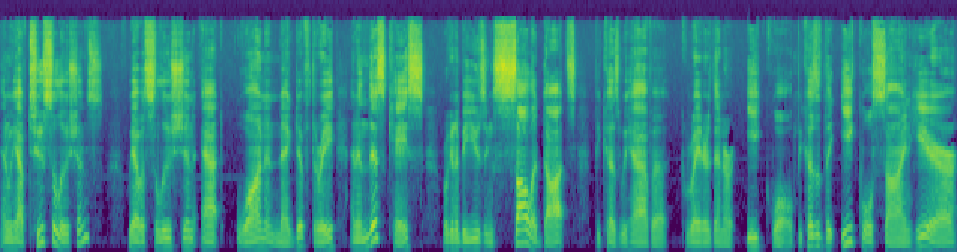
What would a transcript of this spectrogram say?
And we have two solutions. We have a solution at 1 and negative 3. And in this case, we're going to be using solid dots because we have a greater than or equal. Because of the equal sign here,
